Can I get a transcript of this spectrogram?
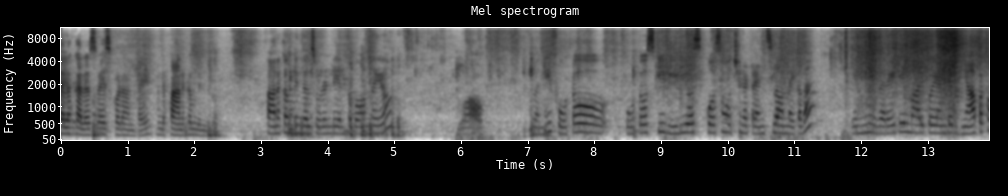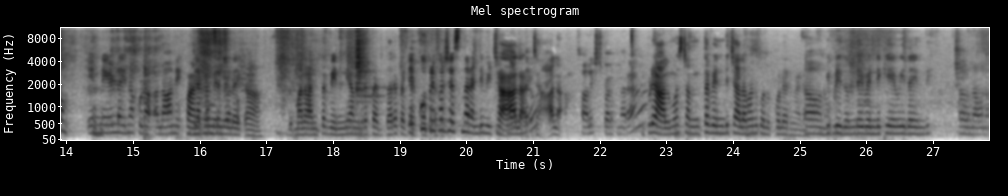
చాలా కలర్స్ వైజ్ కూడా ఉంటాయి. అంటే పానకం బిందులు. పానకం బిందెలు చూడండి ఎంత బాగున్నాయో. వావ్. ఇవన్నీ ఫోటో ఫొటోస్కి వీడియోస్ కోసం వచ్చిన ట్రెండ్స్లో ఉన్నాయి కదా. ఎన్ని వెరైటీలు మారిపోయాయి అంటే జ్ఞాపకం. ఎన్నేళ్ళు అయినా కూడా అలానే మనం అంతా వెన్ని అందరూ పెడతారా ఎక్కువ ప్రిఫర్ చేస్తున్నారండి వీటిని చాలా? చాలా. చాలా ఇష్టపడుతున్నారా? ఇప్పుడు ఆల్మోస్ట్ అంత వెండి చాలా మంది కొనుక్కోలేరు మేడం. ఇప్పుడు ఇది ఉంది వెండికి ఏమి ఇదైంది? అవునవును.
